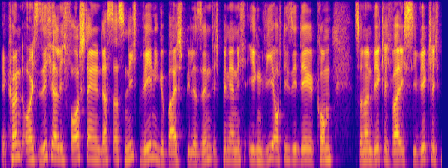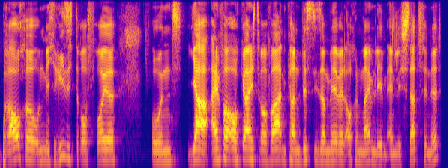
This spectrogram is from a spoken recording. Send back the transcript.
Ihr könnt euch sicherlich vorstellen, dass das nicht wenige Beispiele sind. Ich bin ja nicht irgendwie auf diese Idee gekommen, sondern wirklich, weil ich sie wirklich brauche und mich riesig darauf freue und ja, einfach auch gar nicht darauf warten kann, bis dieser Mehrwert auch in meinem Leben endlich stattfindet.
